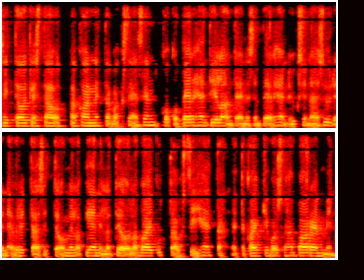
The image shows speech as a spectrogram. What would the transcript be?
sitten oikeastaan ottaa kannettavakseen sen koko perheen tilanteen ja sen perheen yksinäisyyden ja yrittää sitten omilla pienillä teoilla vaikuttaa siihen, että, että kaikki voisi vähän paremmin.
